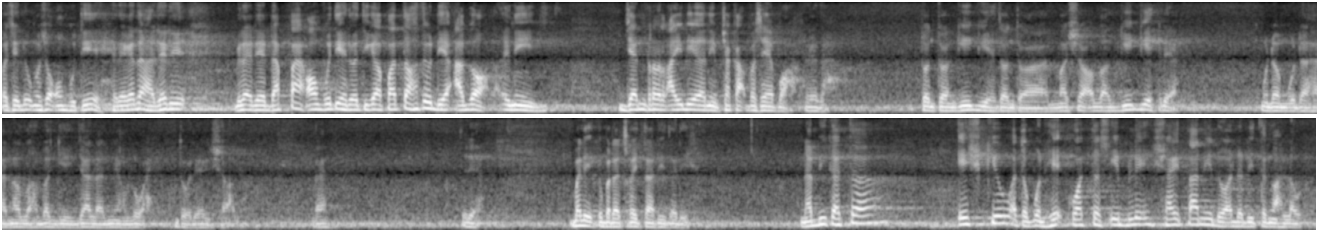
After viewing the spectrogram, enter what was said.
pasal duduk masuk orang putih dia kata. Jadi bila dia dapat orang putih dua tiga patah tu dia agak ini general idea ni cakap pasal apa dia kata. Tuan-tuan gigih tuan-tuan. Masya Allah gigih dia. Mudah-mudahan Allah bagi jalan yang luas untuk dia insyaAllah. Kan? Itu dia. Balik kepada cerita ni tadi. Nabi kata HQ ataupun headquarters iblis syaitan ni dia ada di tengah laut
